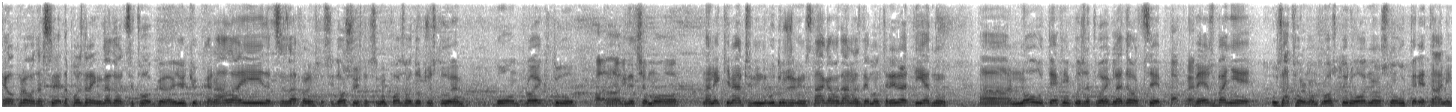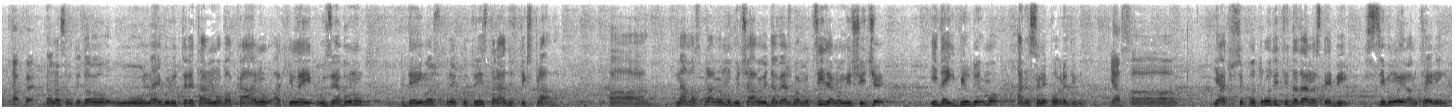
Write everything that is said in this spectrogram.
Evo prvo da se da pozdravim gledalce tvog e, YouTube kanala i da se zahvalim što si došao i što si me pozvao da učestvujem u ovom projektu a, gdje ćemo na neki način udruženim snagama danas demonstrirati jednu a, novu tehniku za tvoje gledalce, vežbanje u zatvorenom prostoru, odnosno u teretani. Tako je. Danas sam te doveo u najbolju teretanu na Balkanu, Ahilej u Zebunu, gdje imaš preko 300 različitih sprava. Nama sprave omogućavaju da vežbamo ciljano mišiće i da ih bildujemo, a da se ne povredimo. Jasno. A, ja ću se potruditi da danas tebi simuliram trening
